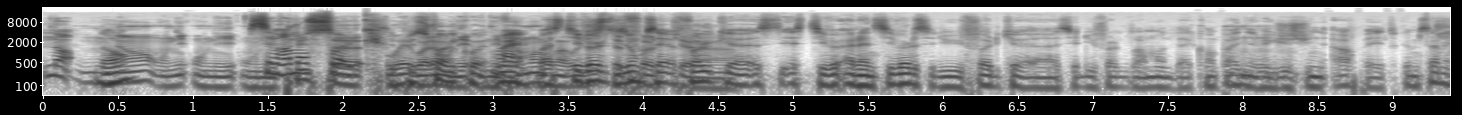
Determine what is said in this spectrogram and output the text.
Non, Non. Non, on est, on est, on C'est est vraiment plus, euh, folk. C'est ouais, plus voilà, folk, on est, quoi. on est Ouais. vraiment Bah, registre disons que c'est folk, folk, euh, euh, Steve- Alan Stivell, c'est du folk, euh, c'est du folk vraiment de la campagne avec Mhm. juste une harpe et des trucs comme ça. Mais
